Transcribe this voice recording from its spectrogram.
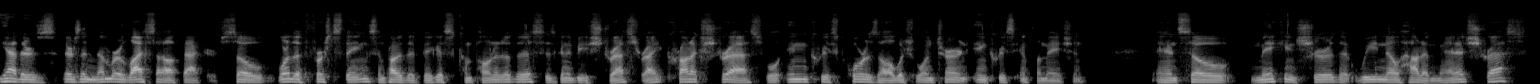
yeah there's there's a number of lifestyle factors so one of the first things and probably the biggest component of this is going to be stress right chronic stress will increase cortisol which will in turn increase inflammation and so making sure that we know how to manage stress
